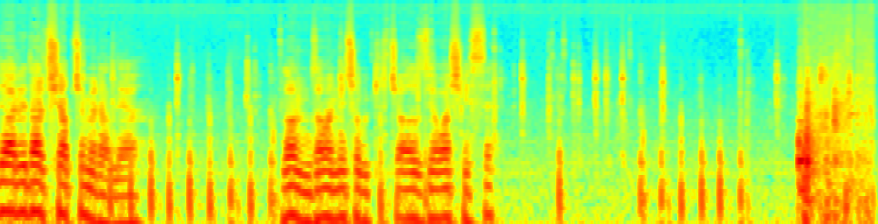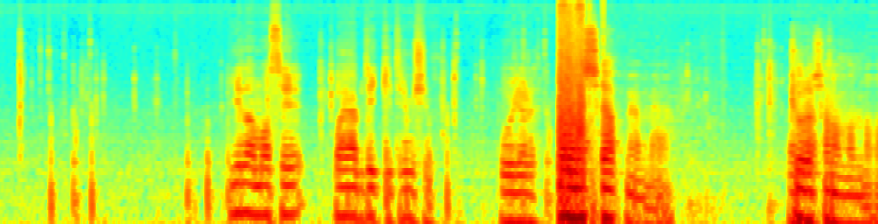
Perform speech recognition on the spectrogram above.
İdare eder bir şey yapacağım herhalde ya. Lan zaman ne çabuk geçiyor az yavaş geçse. İyi lan masayı bayağı bir denk getirmişim. Boyları. Ben nasıl yapmıyorum ya. Hiç Ben uğraşamam onunla.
